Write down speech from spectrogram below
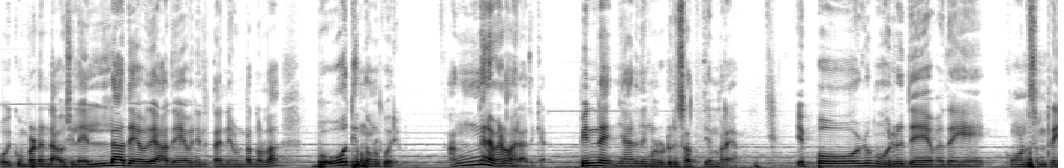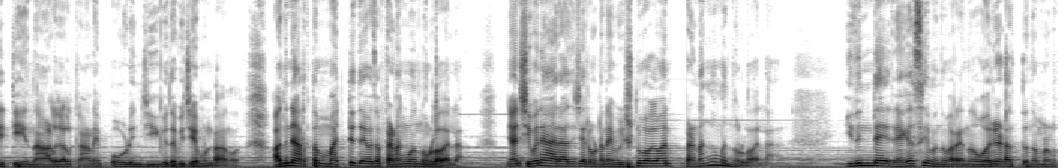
പോയി കുമ്പിടേണ്ട ആവശ്യമില്ല. എല്ലാ ദേവതയും ആ ദേവനിൽ തന്നെ ഉണ്ടെന്നുള്ള ബോധ്യം നമുക്ക് വരും. അങ്ങനെ വേണം ആരാധിക്കാൻ. പിന്നെ ഞാൻ നിങ്ങളോടൊരു സത്യം പറയാം. എപ്പോഴും ഒരു ദേവതയെ കോൺസെൻട്രേറ്റ് ചെയ്യുന്ന ആളുകൾക്കാണ് എപ്പോഴും ജീവിത വിജയം ഉണ്ടാകുന്നത്. അതിനർത്ഥം മറ്റ് ദേവത പിണങ്ങുമെന്നുള്ളതല്ല. ഞാൻ ശിവനെ ആരാധിച്ചാൽ ഉടനെ വിഷ്ണു ഭഗവാൻ പിണങ്ങുമെന്നുള്ളതല്ല. ഇതിന്റെ രഹസ്യം എന്ന് പറയുന്നത് ഒരിടത്ത് നമ്മൾ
